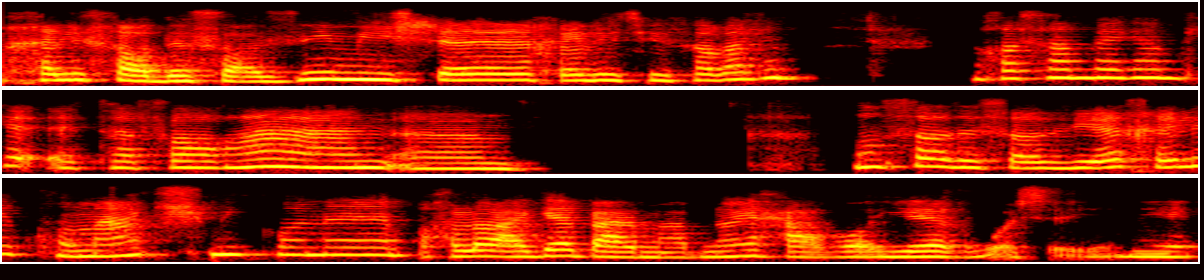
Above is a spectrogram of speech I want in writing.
خیلی ساده سازی میشه خیلی چیزها. ولی می‌خواستم بگم که اتفاقا اون ساده سازیه خیلی کمک می‌کنه. حالا اگر بر مبنای حقایق باشه یعنی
